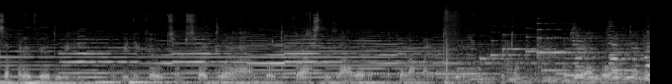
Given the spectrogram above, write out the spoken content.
sa predviedli po vynikajúcom svetle a bol to krásny záver, ako nám aj publikum potom odreagoval tento,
